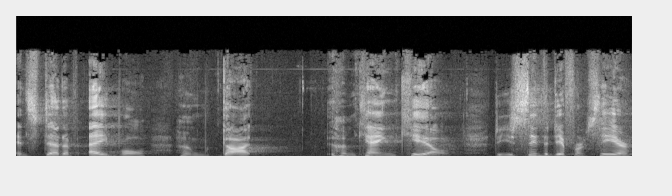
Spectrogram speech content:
instead of Abel, whom God, whom Cain killed. Do you see the difference here?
